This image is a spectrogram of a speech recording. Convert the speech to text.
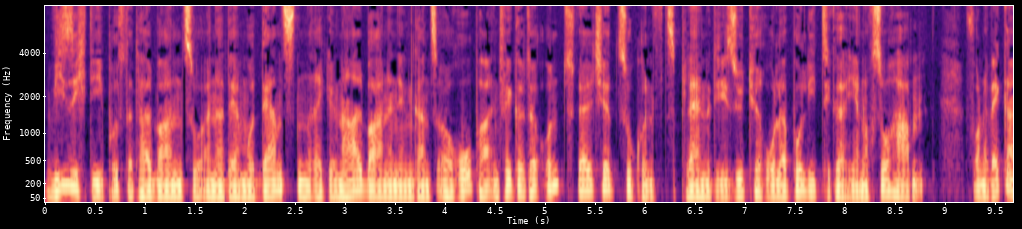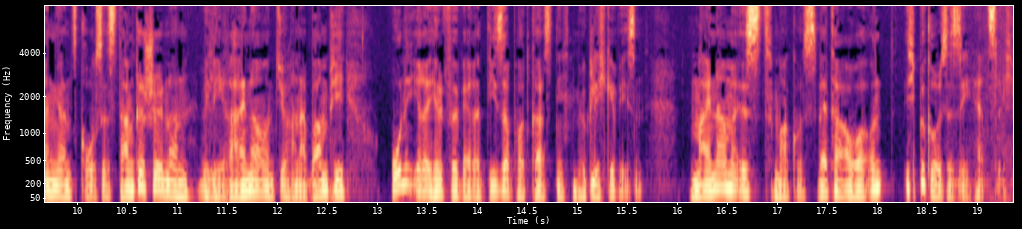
wie sich die Pustertalbahn zu einer der modernsten Regionalbahnen in ganz Europa entwickelte und welche Zukunftspläne die Südtiroler Politiker hier noch so haben. Vorneweg ein ganz großes Dankeschön an Willi Reiner und Johanna Bampi. Ohne Ihre Hilfe wäre dieser Podcast nicht möglich gewesen. Mein Name ist Markus Wetterauer und ich begrüße Sie herzlich.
